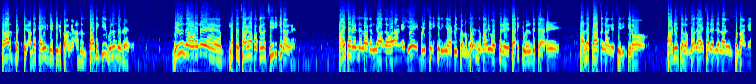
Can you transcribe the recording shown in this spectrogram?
கால் பட்டு அதை கயிறு கட்டியிருப்பாங்க. அதுல தடுக்கி விழுந்துடுறாரு. விழுந்த உடனே மற்ற சகாபாக்கள்லாம் சிரிக்கிறாங்க. ஐசார் அதை வராங்க. ஏன் இப்படி சிரிக்கிறீங்க? அப்படின்னு சொல்லும்போது இந்த மாதிரி ஒருத்தர் தடுக்கி விழுந்துட்டாரு. அதை பார்த்து நாங்க சிரிக்கிறோம். அப்படின்னு சொல்லும் போது ஐசார் இல்லலாகன்னு சொன்னாங்க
